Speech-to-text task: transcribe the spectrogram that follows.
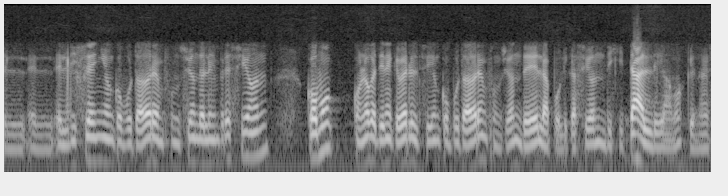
el, el, el diseño en computadora en función de la impresión, como con lo que tiene que ver el diseño en computadora en función de la publicación digital, digamos, que no es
